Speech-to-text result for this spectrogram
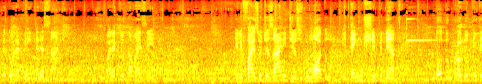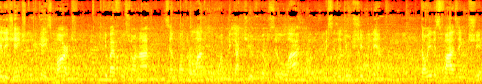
Exibidor é bem interessante. Olha aqui o tamanhozinho. Ele faz o design disso, do módulo, e tem um chip dentro. Todo produto inteligente, tudo que é smart, tudo que vai funcionar sendo controlado por um aplicativo, pelo celular, precisa de um chip dentro. Então eles fazem um chip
